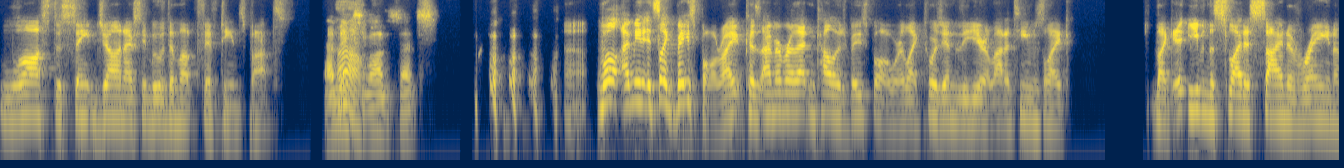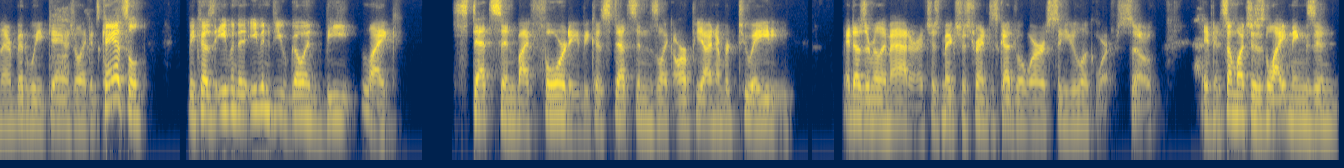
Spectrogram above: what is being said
loss to St. John actually moved them up 15 spots. That makes Oh. a lot of sense. Uh, well, I mean, it's like baseball, right? Because I remember that in college baseball, where like towards the end of the year, a lot of teams like, like even the slightest sign of rain on their midweek games are like it's canceled because even even if you go and beat like Stetson by 40 because Stetson's like RPI number 280, it doesn't really matter. It just makes your strength of schedule worse, so you look worse. So if it's so much as lightnings in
